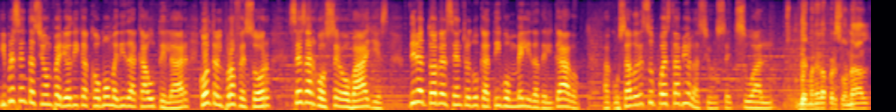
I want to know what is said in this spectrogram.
y presentación periódica como medida cautelar contra el profesor César José Ovalles, director del Centro Educativo Mélida Delgado, acusado de supuesta violación sexual. De manera personal,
